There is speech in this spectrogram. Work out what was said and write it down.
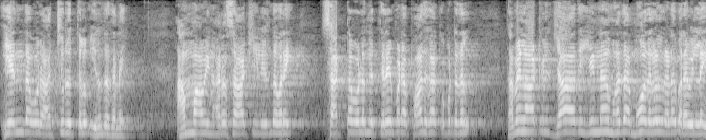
எந்த ஒரு அச்சுறுத்தலும் இருந்ததில்லை. அம்மாவின் அரசு ஆட்சியில் இருந்தவரை சட்ட ஒழுங்கு திரைப்பட பாதுகாக்கப்பட்டதில் தமிழ்நாட்டில் ஜாதி இன மத மோதல்கள் நடைபெறவில்லை.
